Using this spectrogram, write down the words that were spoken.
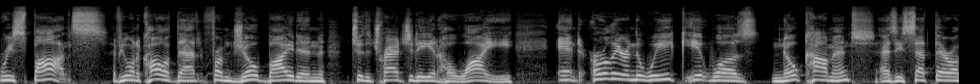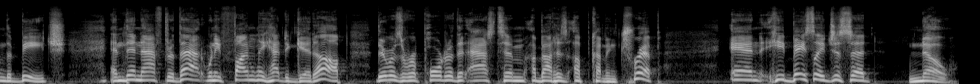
response, if you want to call it that, from Joe Biden to the tragedy in Hawaii. And earlier in the week, it was no comment as he sat there on the beach. And then after that, when he finally had to get up, there was a reporter that asked him about his upcoming trip. And he basically just said, No,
